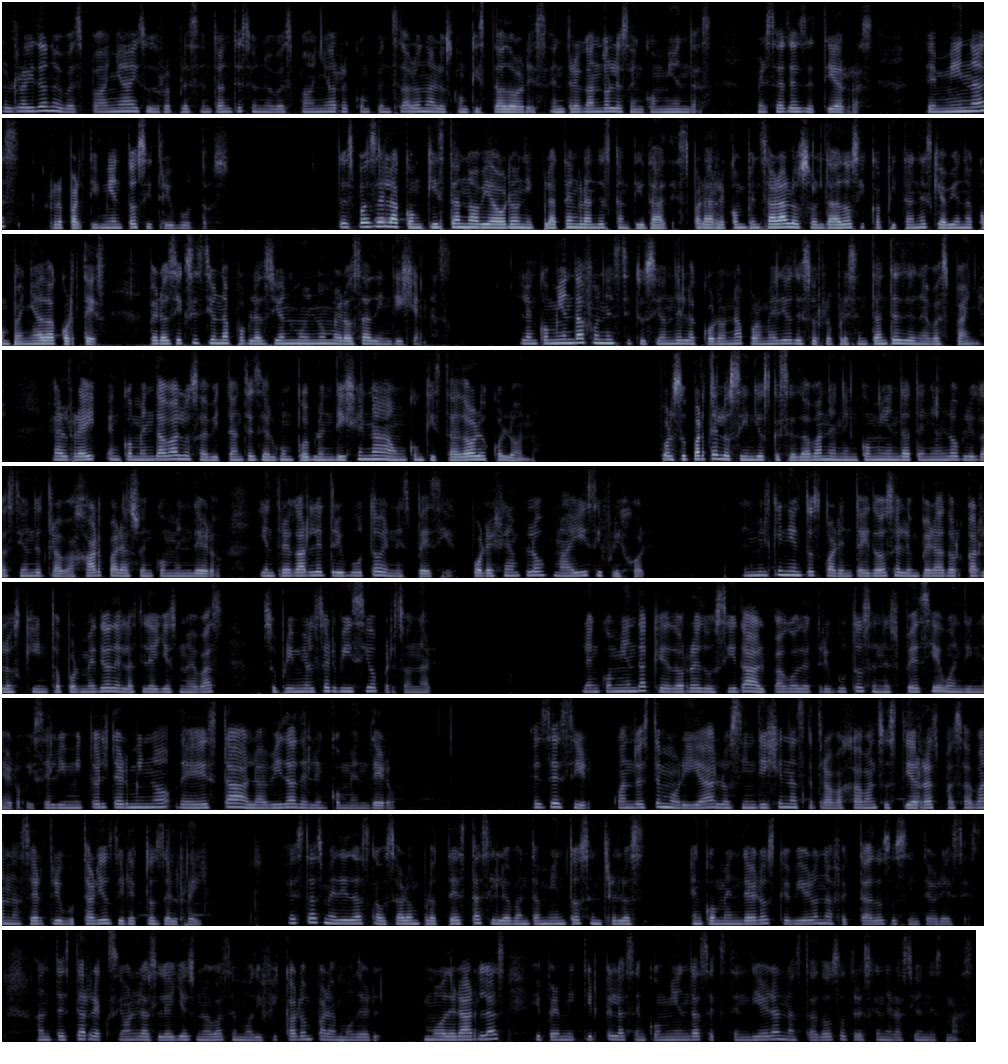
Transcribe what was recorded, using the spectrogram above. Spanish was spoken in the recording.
El rey de Nueva España y sus representantes en Nueva España recompensaron a los conquistadores, entregándoles encomiendas, mercedes de tierras, de minas, repartimientos y tributos. Después de la conquista no había oro ni plata en grandes cantidades para recompensar a los soldados y capitanes que habían acompañado a Cortés, pero sí existía una población muy numerosa de indígenas. La encomienda fue una institución de la corona por medio de sus representantes de Nueva España, el rey encomendaba a los habitantes de algún pueblo indígena a un conquistador o colono. Por su parte los indios que se daban en encomienda tenían la obligación de trabajar para su encomendero y entregarle tributo en especie, por ejemplo, maíz y frijol. En 1542 el emperador Carlos V, por medio de las leyes nuevas, suprimió el servicio personal. La encomienda quedó reducida al pago de tributos en especie o en dinero, y se limitó el término de ésta a la vida del encomendero. Es decir, cuando éste moría, los indígenas que trabajaban sus tierras pasaban a ser tributarios directos del rey. Estas medidas causaron protestas y levantamientos entre los encomenderos que vieron afectados sus intereses. Ante esta reacción, las leyes nuevas se modificaron para moderarlas y permitir que las encomiendas se extendieran hasta dos o tres generaciones más.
